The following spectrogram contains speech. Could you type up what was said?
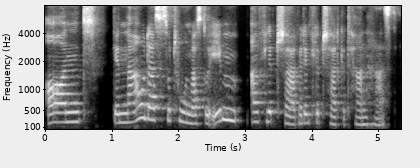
Und genau das zu tun, was du eben am Flipchart, mit dem Flipchart getan hast.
